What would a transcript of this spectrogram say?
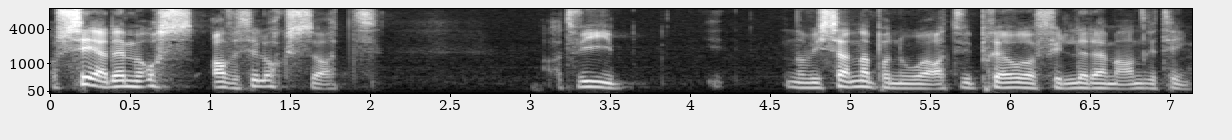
Og skjer det med oss av og til også at, at vi, når vi kjenner på noe, at vi prøver å fylle det med andre ting?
